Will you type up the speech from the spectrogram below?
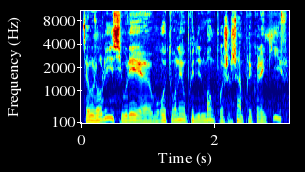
C'est aujourd'hui, si vous voulez vous retourner auprès d'une banque pour chercher un prêt collectif,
